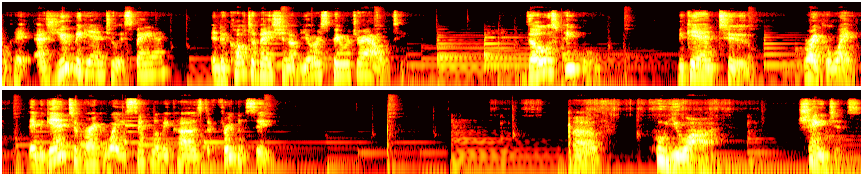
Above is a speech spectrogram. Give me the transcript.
Okay, as you begin to expand in the cultivation of your spirituality, those people begin to break away. They begin to break away simply because the frequency of who you are changes.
